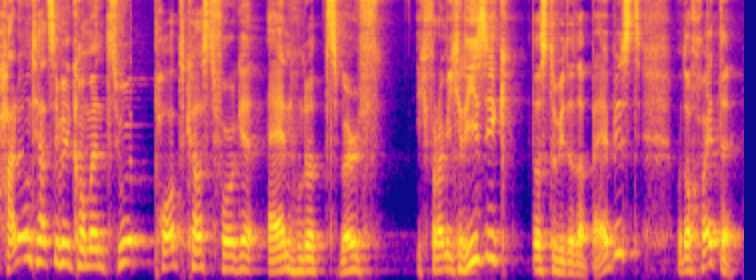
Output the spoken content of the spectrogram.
Hallo und herzlich willkommen zur Podcast-Folge 112. Ich freue mich riesig, dass du wieder dabei bist. Und auch heute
